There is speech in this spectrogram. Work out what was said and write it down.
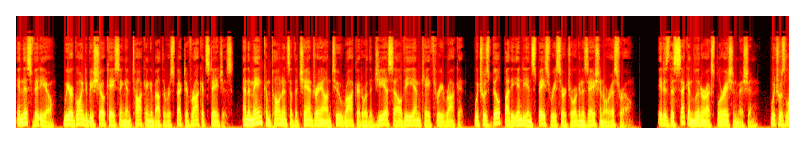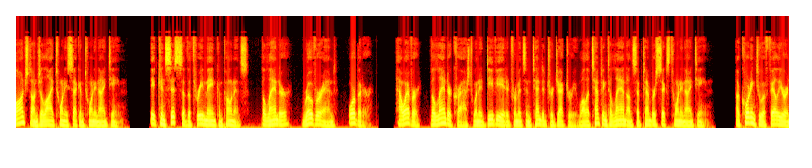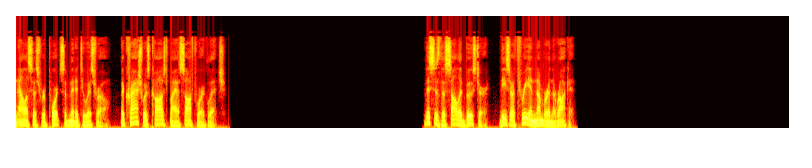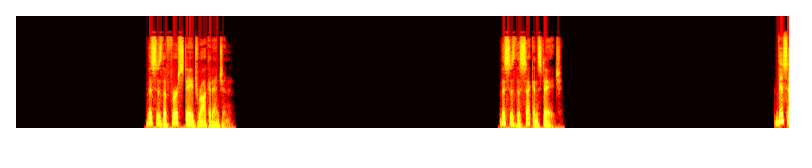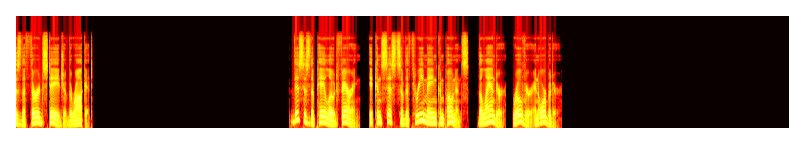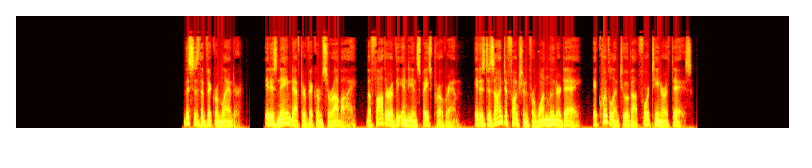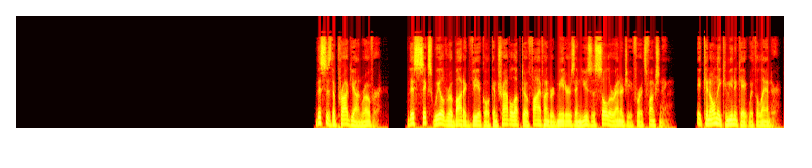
In this video, we are going to be showcasing and talking about the respective rocket stages, and the main components of the Chandrayaan 2 rocket or the GSLV Mk 3 rocket, which was built by the Indian Space Research Organisation or ISRO. It is the second lunar exploration mission, which was launched on July 22, 2019. It consists of the three main components the lander, rover, and orbiter. However, the lander crashed when it deviated from its intended trajectory while attempting to land on September 6, 2019. According to a failure analysis report submitted to ISRO, the crash was caused by a software glitch. This is the solid booster, these are three in number in the rocket. This is the first stage rocket engine. This is the second stage. This is the third stage of the rocket. This is the payload fairing. It consists of the three main components the lander, rover, and orbiter. This is the Vikram lander. It is named after Vikram Sarabhai, the father of the Indian space program, it is designed to function for one lunar day, equivalent to about 14 Earth days. This is the Pragyan rover. This six wheeled robotic vehicle can travel up to 500 meters and uses solar energy for its functioning. It can only communicate with the lander.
